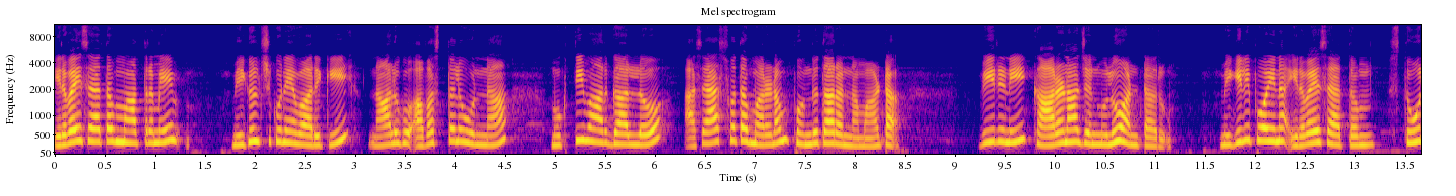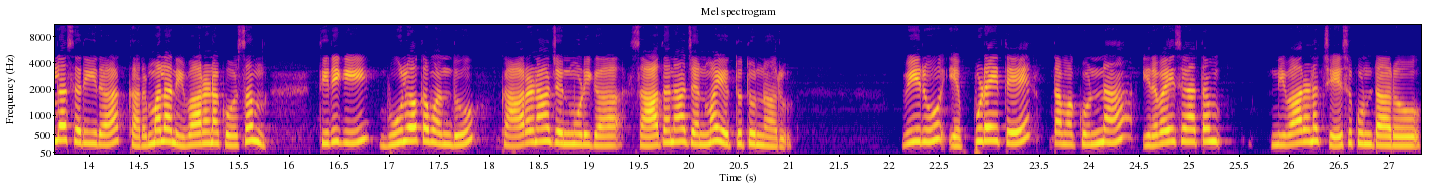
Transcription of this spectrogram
ఇరవై శాతం మాత్రమే మిగుల్చుకునే వారికి నాలుగు అవస్థలు ఉన్న ముక్తి మార్గాల్లో అశాశ్వత మరణం పొందుతారన్నమాట. వీరిని కారణాజన్ములు అంటారు. మిగిలిపోయిన ఇరవై శాతం స్థూల శరీర కర్మల నివారణ కోసం తిరిగి భూలోకమందు కారణాజన్ముడిగా సాధనా జన్మ ఎత్తుతున్నారు. వీరు ఎప్పుడైతే తమకున్న ఇరవై శాతం నివారణ చేసుకుంటారో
